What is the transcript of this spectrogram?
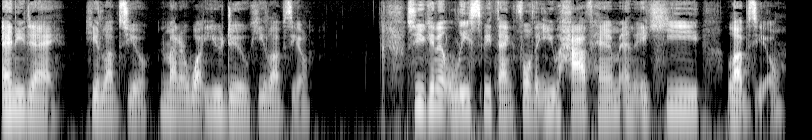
Any day, He loves you. No matter what you do, He loves you. So you can at least be thankful that you have Him and that He loves you.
